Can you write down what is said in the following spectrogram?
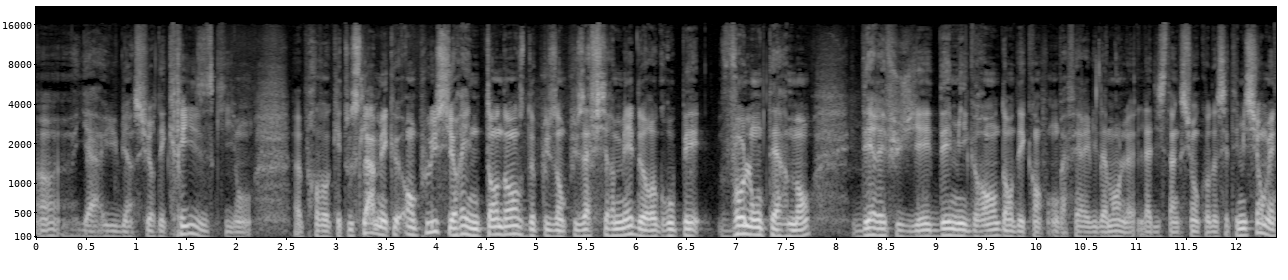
il y a eu bien sûr des crises qui ont euh, provoqué tout cela, mais qu'en plus il y aurait une tendance de plus en plus affirmée de regrouper volontairement des réfugiés, des migrants dans des camps. On va faire évidemment la, distinction au cours de cette émission, mais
